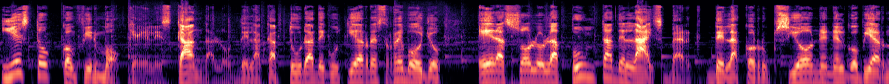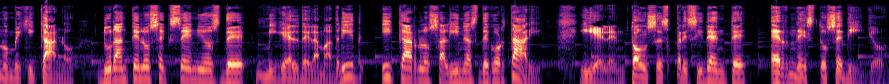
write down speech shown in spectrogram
Y esto confirmó que el escándalo de la captura de Gutiérrez Rebollo era solo la punta del iceberg de la corrupción en el gobierno mexicano durante los sexenios de Miguel de la Madrid y Carlos Salinas de Gortari y el entonces presidente Ernesto Cedillo.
